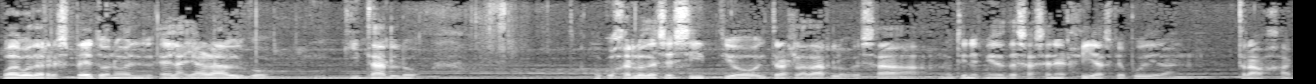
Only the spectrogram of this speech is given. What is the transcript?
o, algo de respeto, ¿no? El, el hallar algo, quitarlo o cogerlo de ese sitio y trasladarlo? Esa, ¿No tienes miedo de esas energías que pudieran trabajar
